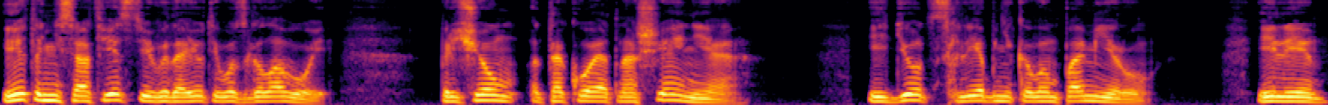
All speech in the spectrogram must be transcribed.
И это несоответствие выдает его с головой. Причем такое отношение идет с Хлебниковым по миру. Или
